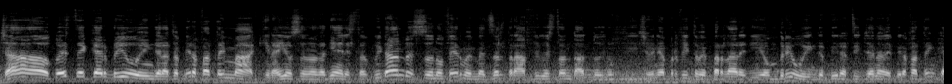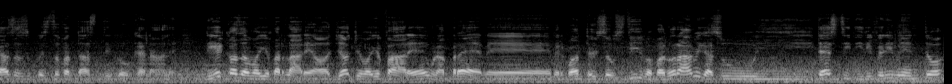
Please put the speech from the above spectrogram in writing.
Ciao, questo è Car Brewing, la tua birra fatta in macchina. Io sono Daniele, sto guidando e sono fermo in mezzo al traffico e sto andando in ufficio. Ne approfitto per parlare di home brewing, birra artigianale e birra fatta in casa su questo fantastico canale. Di che cosa voglio parlare oggi? Oggi voglio fare una breve, per quanto esaustiva, panoramica sui testi di riferimento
